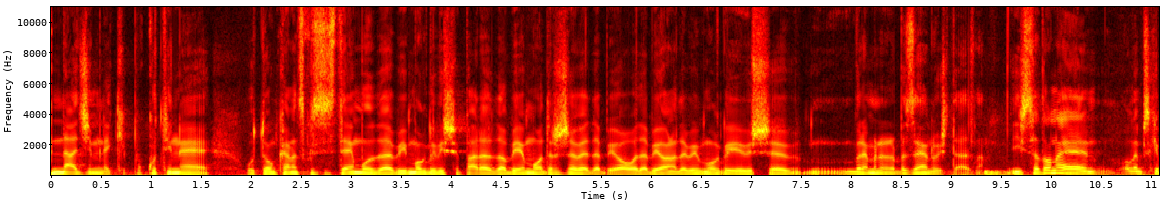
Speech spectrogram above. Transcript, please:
nađem neke pukutine u tom kanadskom sistemu da bi mogli više para da dobijemo od države, da bi ovo, da bi ono, da bi mogli više vremena na bazenu i šta ja znam. I sad ona je olimpijski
